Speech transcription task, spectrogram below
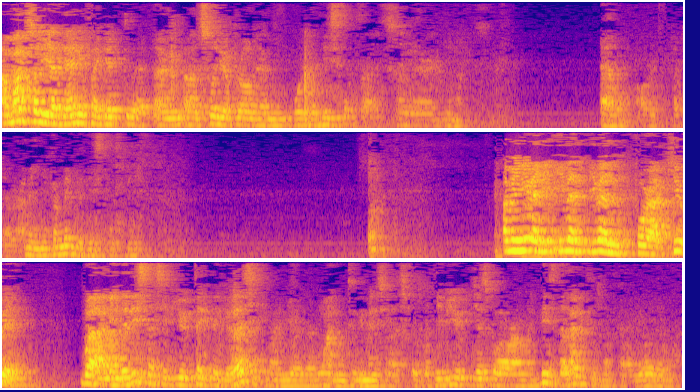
I'm actually at the end, if I get to it, I'm, I'll show you a problem where the distance is. So there, you know, L or whatever. I mean, you can make the distance be. I mean, even, even, even for a qubit, well, I mean, the distance, if you take the geodesic, might be order one in two-dimensional space, but if you just go around like this, the length is not going to be order one.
